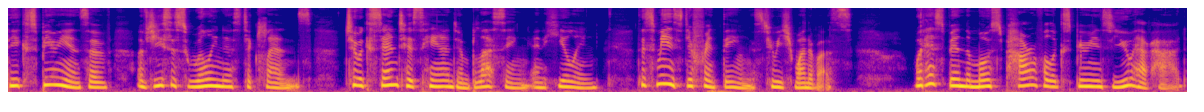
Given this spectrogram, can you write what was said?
The experience of, of Jesus' willingness to cleanse, to extend his hand in blessing and healing. This means different things to each one of us. What has been the most powerful experience you have had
